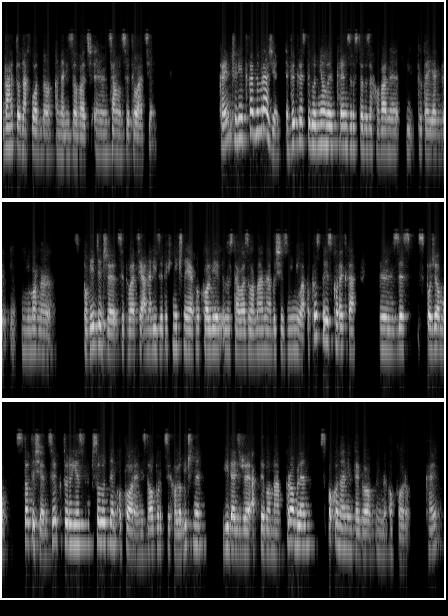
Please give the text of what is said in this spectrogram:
warto na chłodno analizować yy, całą sytuację. Okay? Czyli w każdym razie wykres tygodniowy, trend wzrostowy zachowany i tutaj jakby nie można powiedzieć, że sytuacja analizy technicznej jakokolwiek została złamana albo się zmieniła. Po prostu jest korekta y, ze, z poziomu 100 tysięcy, który jest absolutnym oporem. Jest to opór psychologiczny, widać, że aktywo ma problem z pokonaniem tego mm, oporu. Okay?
